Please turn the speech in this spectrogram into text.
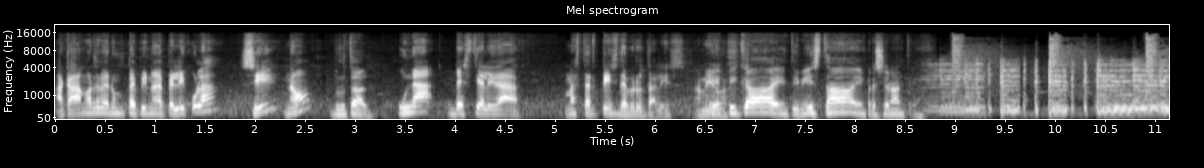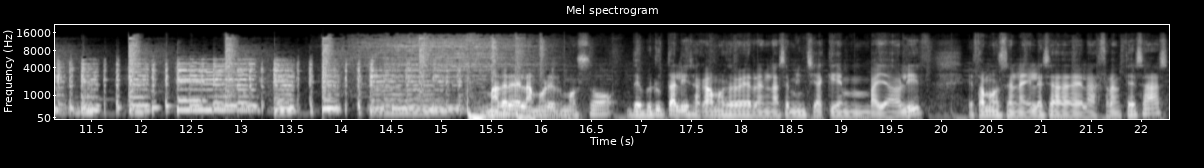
Acabamos de ver un pepino de película, ¿sí? ¿No? Brutal. Una bestialidad. Masterpiece de Brutalis, amigos. Épica, intimista, impresionante. Madre del Amor Hermoso de Brutalis, acabamos de ver en la Seminci aquí en Valladolid. Estamos en la iglesia de las francesas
